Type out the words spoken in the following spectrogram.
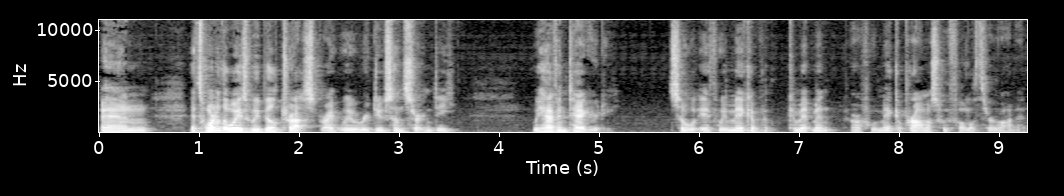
And it's one of the ways we build trust, right? We reduce uncertainty, we have integrity. So if we make a commitment or if we make a promise, we follow through on it,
